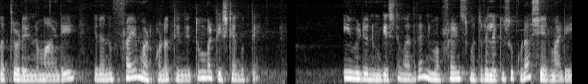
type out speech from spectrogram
ಪತ್ರೊಡೆಯನ್ನು ಮಾಡಿ ಇದನ್ನು ಫ್ರೈ ಮಾಡಿಕೊಂಡು ತಿನ್ನಿ, ತುಂಬ ಟೇಸ್ಟಿಯಾಗುತ್ತೆ ಈ ವಿಡಿಯೋ ನಿಮಗೆ ಇಷ್ಟವಾದರೆ ನಿಮ್ಮ ಫ್ರೆಂಡ್ಸ್ ಮತ್ತು ರಿಲೇಟಿವ್ಸು ಕೂಡ ಶೇರ್ ಮಾಡಿ.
